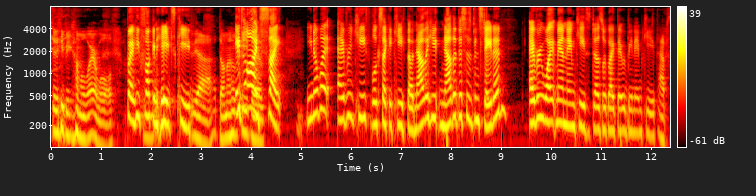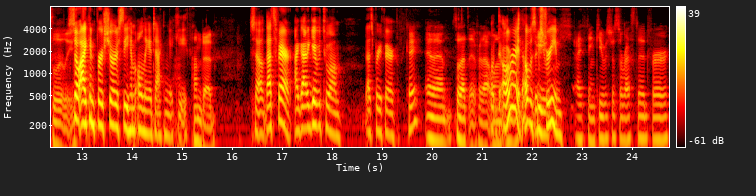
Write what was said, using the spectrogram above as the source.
did he become a werewolf, But he fucking mm. hates Keith. yeah, don't know who It's Keith on is. site. You know what? Every Keith looks like a Keith though. Now that he now that this has been stated, every white man named Keith does look like they would be named Keith. Absolutely. So I can for sure see him only attacking a Keith. I'm dead. So that's fair. I got to give it to him. That's pretty fair. Okay, and then so that's it for that one. All right, that was He- extreme. I think he was just arrested for.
